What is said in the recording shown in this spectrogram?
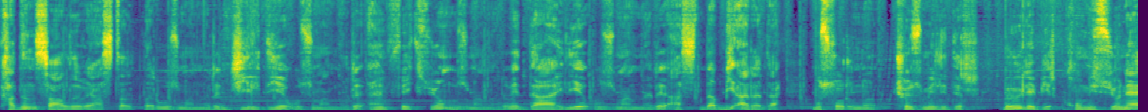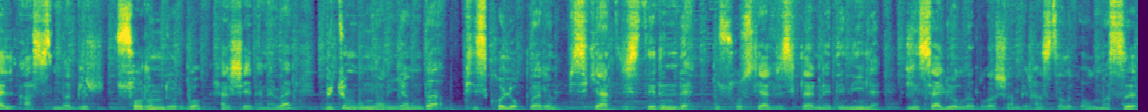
kadın sağlığı ve hastalıkları uzmanları, cildiye uzmanları, enfeksiyon uzmanları ve dahiliye uzmanları aslında bir arada bu sorunu çözmelidir. Böyle bir komisyonel aslında bir sorundur bu her şeyden evvel. Bütün bunların yanında psikologların, psikiyatristlerin de bu sosyal riskler nedeniyle cinsel yolla bulaşan bir hastalık olması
